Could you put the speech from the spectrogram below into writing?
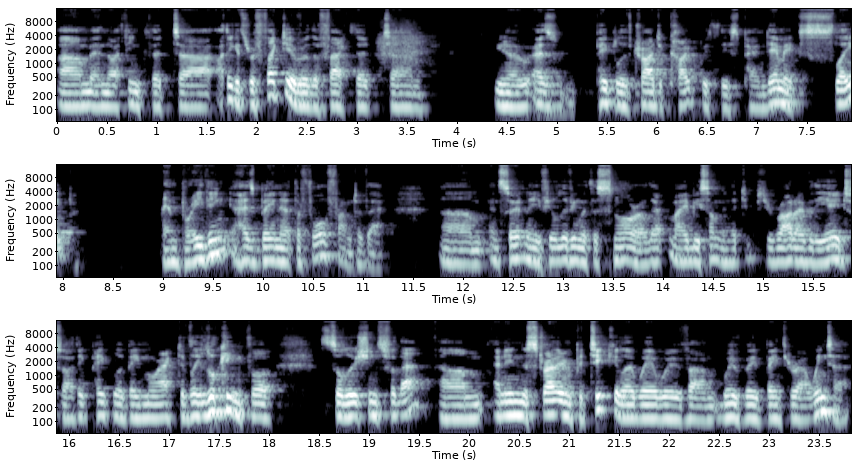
Um, and I think that uh, I think it's reflective of the fact that um, you know, as people have tried to cope with this pandemic, sleep and breathing has been at the forefront of that. Um, and certainly, if you're living with a snorer, that may be something that tips you right over the edge. So I think people have been more actively looking for solutions for that. Um, and in Australia, in particular, where we've, um, we've we've been through our winter,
